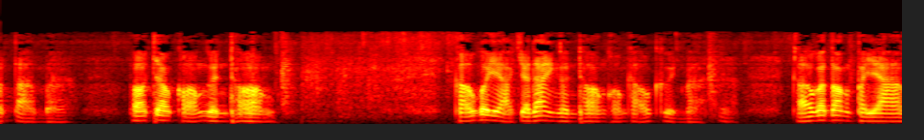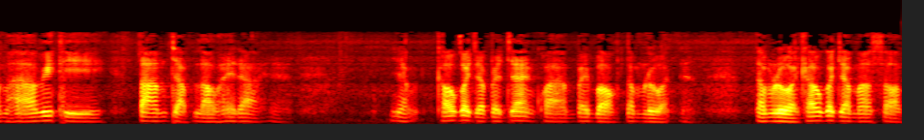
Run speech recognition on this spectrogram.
ษตามมา เพราะเจ้าของเงินทอง เขาก็อยากจะได้เงินทองของเขาคืนมา เขาก็ต้องพยายามหาวิธีตามจับเราให้ได้อย่างเขาก็จะไปแจ้งความไปบอกตำรวจตำรวจเขาก็จะมาสอบ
